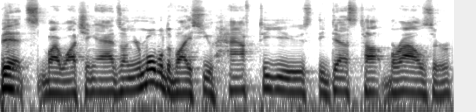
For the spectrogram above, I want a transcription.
bits by watching ads on your mobile device. You have to use the desktop browser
